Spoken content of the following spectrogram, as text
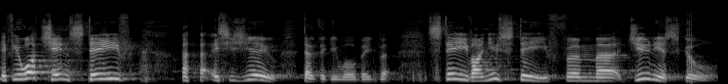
if you're watching, Steve, this is you. Don't think he will be, but Steve, I knew Steve from uh, junior school.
